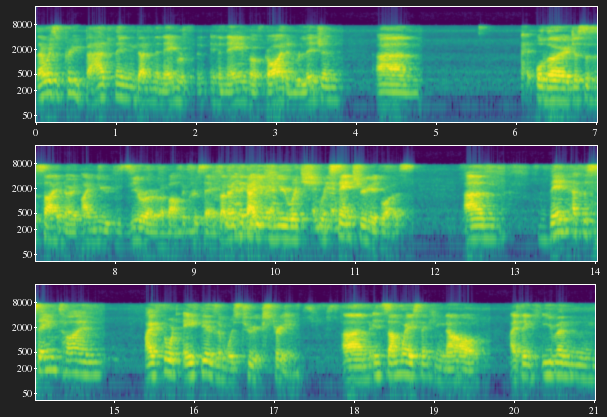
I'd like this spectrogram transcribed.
That was a pretty bad thing done in the name of in the name of God and religion. Um, although, just as a side note, I knew zero about the Crusades. I don't think I even knew which which century it was. Um, then, at the same time, I thought atheism was too extreme. Um, in some ways, thinking now, I think even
